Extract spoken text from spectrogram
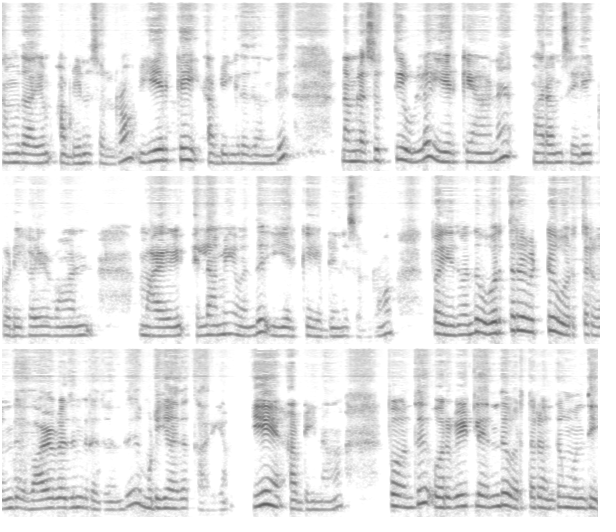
சமுதாயம் அப்படின்னு சொல்றோம். இயற்கை அப்படிங்கிறது வந்து நம்மளை சுத்தி உள்ள இயற்கையான மரம் செடி கொடிகள் வான் மழை எல்லாமே வந்து இயற்கை அப்படின்னு சொல்றோம். இப்ப இது வந்து ஒருத்தரை விட்டு ஒருத்தர் வந்து வாழ்வதுங்கிறது வந்து முடியாத காரியம். ஏன் அப்படின்னா இப்போ வந்து ஒரு வீட்ல இருந்து ஒருத்தர் வந்து முந்தி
